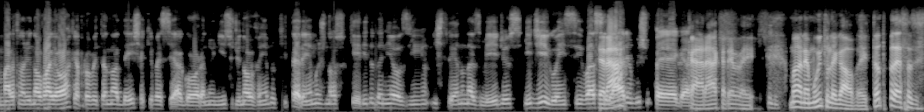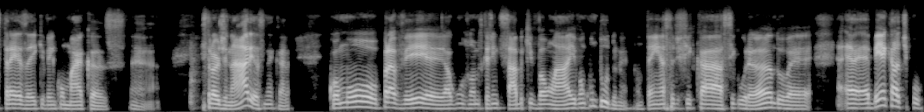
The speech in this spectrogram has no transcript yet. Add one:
Maratona de Nova York, aproveitando a deixa que vai ser agora no início de novembro, que teremos nosso querido Danielzinho estreando nas mídias. E digo, em se vacilarem, o bicho pega. Caraca, né, velho? Mano, é muito legal, velho. Tanto para essas estreias aí que vem com marcas é, extraordinárias, né, cara? Como para ver é, alguns nomes que a gente sabe que vão lá e vão com tudo, né? Não tem essa de ficar segurando. É, é, é bem aquela, tipo,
